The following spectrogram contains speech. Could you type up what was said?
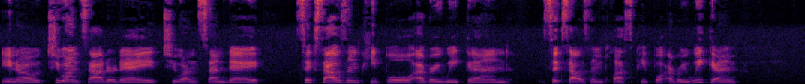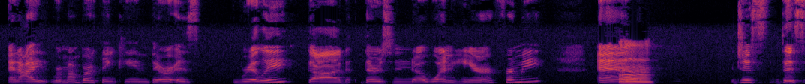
you know, two on Saturday, two on Sunday, 6,000 people every weekend, 6,000 plus people every weekend. And I remember thinking, there is really, God, there's no one here for me. And mm. just this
